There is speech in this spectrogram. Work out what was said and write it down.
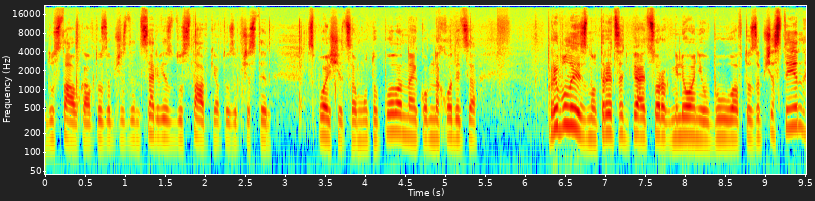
доставка автозапчастин, сервіс доставки автозапчастин з Польщі, це мотополо, на якому знаходиться приблизно 35-40 мільйонів БУ автозапчастин.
